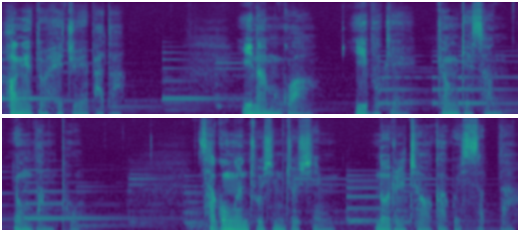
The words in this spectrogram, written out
황해도 해주의 바다 이남과 이북의 경계선 용당포 사공은 조심조심 노를 저어가고 있었다.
